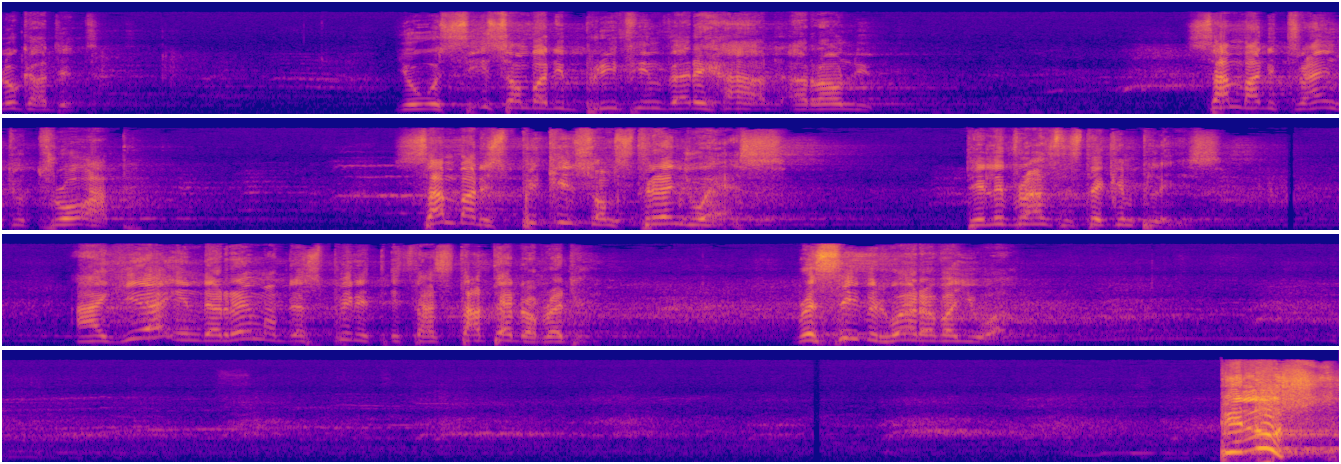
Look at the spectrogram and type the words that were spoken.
look at it. You will see somebody breathing very hard around you. Somebody trying to throw up. Somebody speaking some strange words. Deliverance is taking place. I hear in the realm of the spirit it has started already. Receive it wherever you are. Be loosed.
